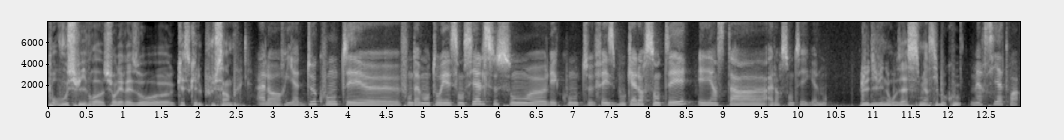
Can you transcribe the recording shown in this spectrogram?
Pour vous suivre sur les réseaux, euh, qu'est-ce qui est le plus simple? Alors, il y a deux comptes et, euh, fondamentaux et essentiels. Ce sont euh, les comptes Facebook à leur santé et Insta à leur santé également. Ludivine Rosès, merci beaucoup. Merci à toi.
